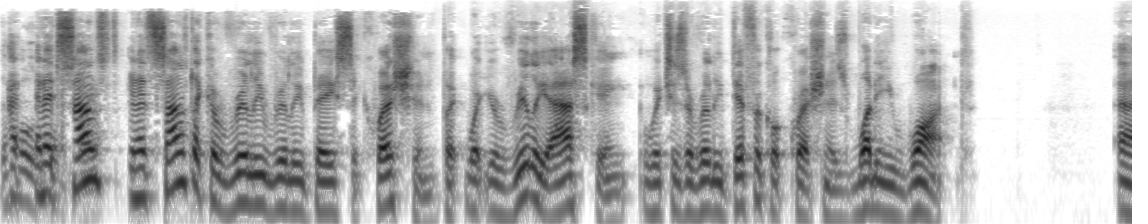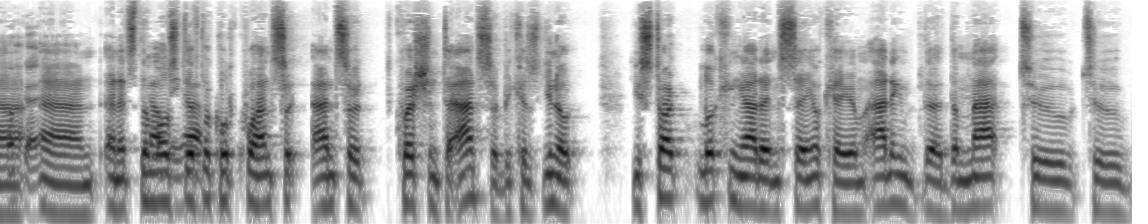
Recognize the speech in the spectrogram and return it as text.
the whole and it sounds right? and it sounds like a really really basic question, but what you're really asking, which is a really difficult question, is what do you want? Uh, okay. And and it's the Tell most difficult answer, answer question to answer because you know you start looking at it and saying, okay, I'm adding the the mat to to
